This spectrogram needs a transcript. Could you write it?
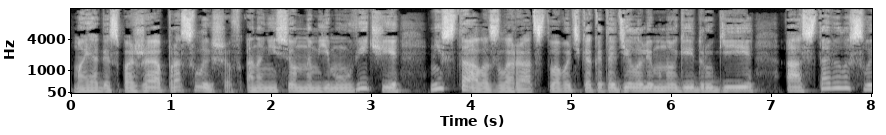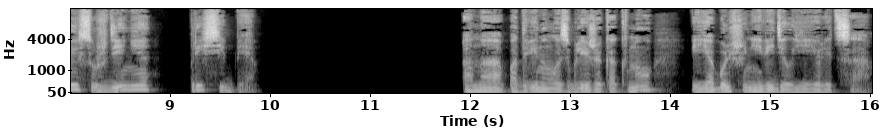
моя госпожа, прослышав о нанесенном ему увечье, не стала злорадствовать, как это делали многие другие, а оставила свои суждения при себе. Она подвинулась ближе к окну и я больше не видел ее лица.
